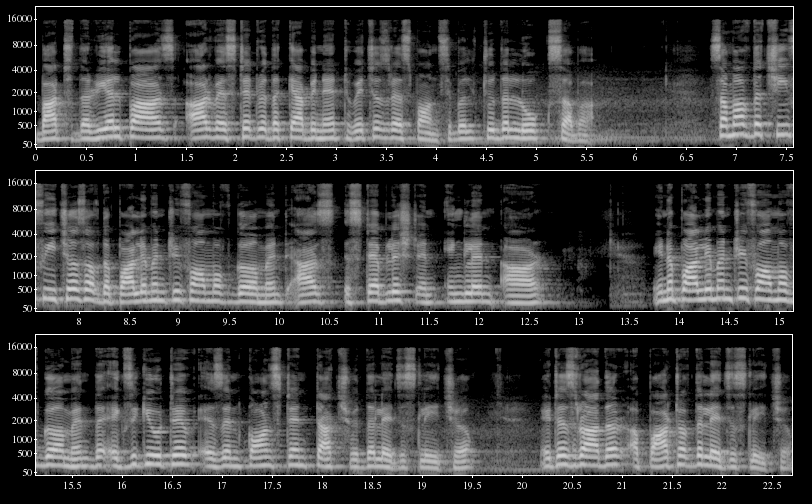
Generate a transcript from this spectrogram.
but the real powers are vested with the cabinet which is responsible to the Lok Sabha. Some of the chief features of the parliamentary form of government as established in England are in a parliamentary form of government, the executive is in constant touch with the legislature. It is rather a part of the legislature.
